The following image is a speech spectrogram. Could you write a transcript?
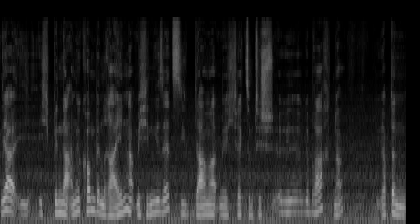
ja, ich, bin da angekommen, bin rein, habe mich hingesetzt. Die Dame hat mich direkt zum Tisch äh, ge gebracht. Ne? Ich habe dann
